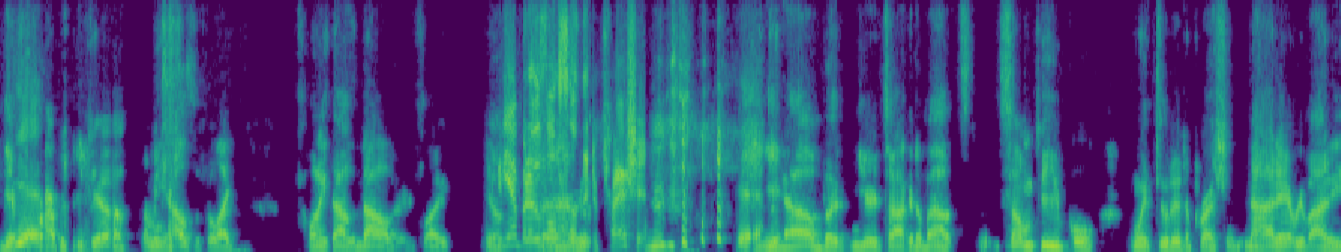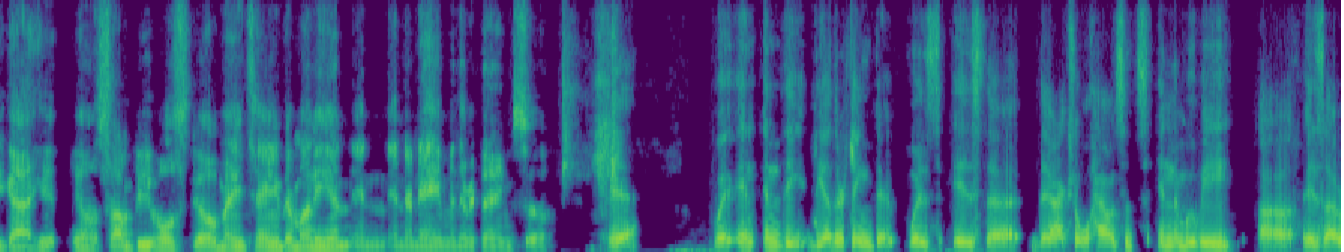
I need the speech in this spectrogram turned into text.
Different Yeah. properties. Yeah. I mean, houses for like twenty thousand dollars. Like, you know. Yeah, but it was also the Depression. Yeah, Yeah, but you're talking about some people went through the depression. Not everybody got hit. You know, some people still maintain their money and, and, and their name and everything. So yeah. Well, and and the the other thing that was is the the actual house that's in the movie uh, is a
